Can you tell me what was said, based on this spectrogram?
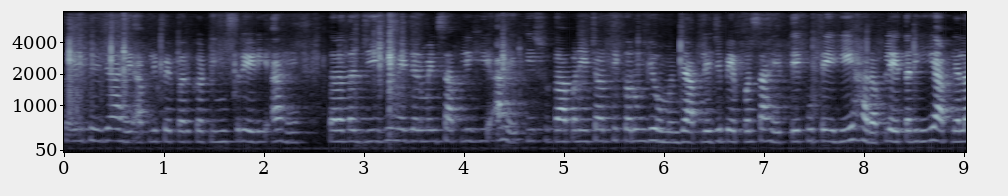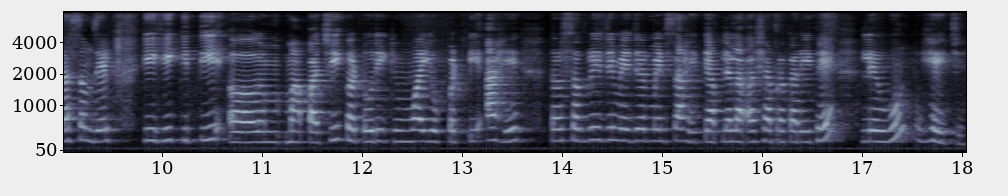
तर इथे जे आहे आपली पेपर कटिंग्स रेडी आहे. तर आता जी ही मेजरमेंट्स आपली ही आहे ती सुद्धा आपण याच्यावरती करून घेऊ. म्हणजे आपले जे पेपर्स आहेत ते कुठेही हरपले तरीही आपल्याला समजेल की ही किती मापाची कटोरी किंवा योगपट्टी आहे. तर सगळी जी मेजरमेंट्स आहेत ते आपल्याला अशा प्रकारे इथे लिहून घ्यायचे.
